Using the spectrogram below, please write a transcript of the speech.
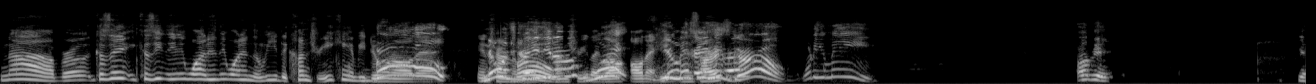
Nah, bro. Because they, because he, they want, they want him to lead the country. He can't be doing all that Bro, and know trying what's to crazy, the though? country. Like What? all, all that he hate in his heart. his crazy, bro? girl. What do you mean? Okay. Yeah.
